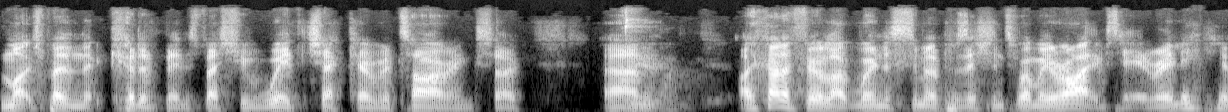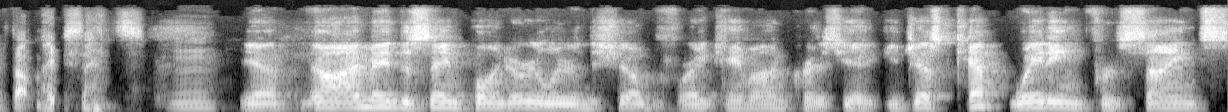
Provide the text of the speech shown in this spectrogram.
much better than it could have been, especially with Checo retiring. So um, I kind of feel like we're in a similar position to when we arrived here, really, if that makes sense. Mm. Yeah, no, I made the same point earlier in the show before I came on, Chris. You, you just kept waiting for Sainz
